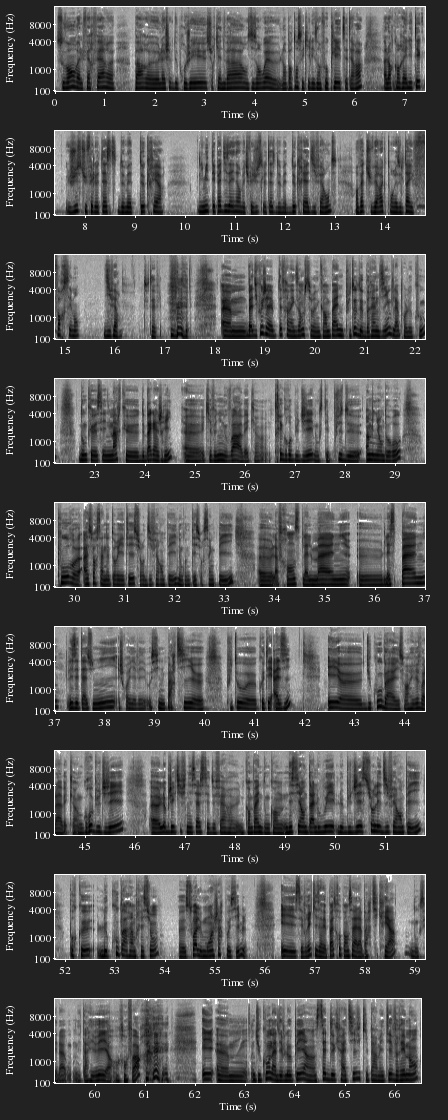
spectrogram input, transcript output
Souvent, on va le faire faire euh, par euh, la chef de projet sur Canva en se disant ouais, l'important c'est qu'il y ait les infos clés, etc. Alors qu'en réalité, juste tu fais le test de mettre deux créas limite t'es pas designer mais tu fais juste le test de mettre deux créas différentes, en fait tu verras que ton résultat est forcément différent. Tout à fait. Euh, bah, du coup, j'avais peut-être un exemple sur une campagne plutôt de branding, là, pour le coup. Donc, euh, c'est une marque euh, de bagagerie qui est venue nous voir avec un très gros budget. Donc, c'était plus de 1 million d'euros pour asseoir sa notoriété sur différents pays. Donc on était sur cinq pays la France, l'Allemagne, l'Espagne, les États-Unis. Je crois qu'il y avait aussi une partie plutôt côté Asie. Et du coup, bah, ils sont arrivés voilà avec un gros budget. L'objectif initial, c'était de faire une campagne en essayant d'allouer le budget sur les différents pays pour que le coût par impression soit le moins cher possible. Et c'est vrai qu'ils n'avaient pas trop pensé à la partie créa. Donc c'est là où on est arrivé en renfort. et euh, du coup, on a développé un set de créatives qui permettait vraiment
